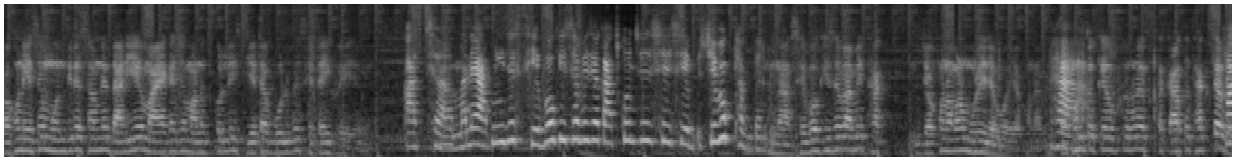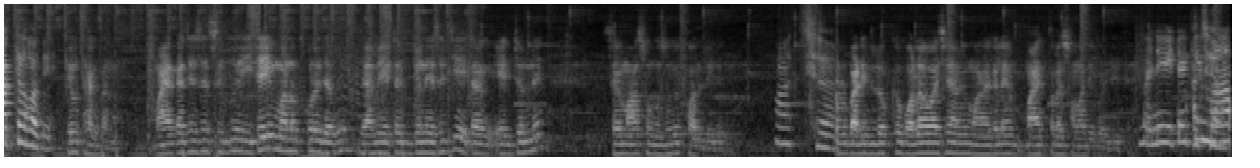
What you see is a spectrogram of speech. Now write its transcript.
তখন এসে মন্দিরের সামনে দাঁড়িয়ে মায়ের কাছে মানত করলে যেটা বলবে সেটাই হয়ে যাবে। আচ্ছা মানে আপনি যে সেবক হিসাবে যে কাজ করছেন সে সেবক থাকবেন না? সেবক হিসেবে আমি থাক যখন আমার মরে যাব যখন আমি। তখন তো কেউ কেউ কাউকে থাকতে হবে। থাকতে হবে। কেউ থাকবে না। মায়ের কাছে এসে শুধু এইটাই মানত করে যাবে যে আমি এটার জন্য এসেছি এটা এর জন্যে সে মা সঙ্গে সঙ্গে ফল দিয়ে দেবে। আচ্ছা। ওর বাড়ির লোককে বলাও আছে আমি মারা গেলে মায়ের তলায় সমাধি করে দিতে। মানে এটা কি আচ্ছা। মা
